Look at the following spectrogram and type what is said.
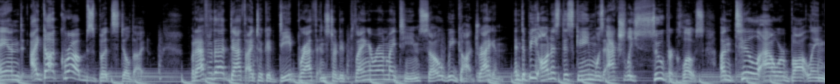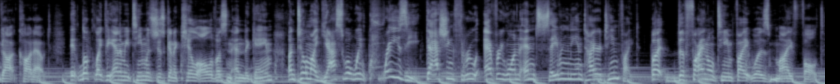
and I got grubs, but still died. But after that death, I took a deep breath and started playing around my team, so we got Dragon. And to be honest, this game was actually super close, until our bot lane got caught out. It looked like the enemy team was just gonna kill all of us and end the game, until my Yasuo went crazy, dashing through everyone and saving the entire team fight. But the final team fight was my fault.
